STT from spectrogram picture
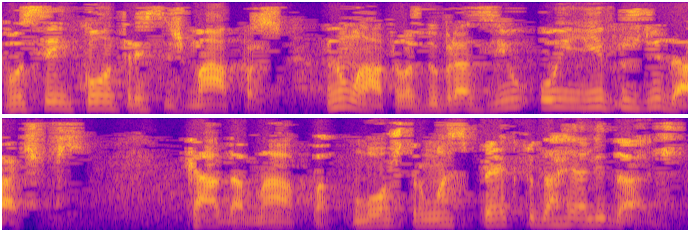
Você encontra esses mapas no Atlas do Brasil ou em livros didáticos. Cada mapa mostra um aspecto da realidade.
